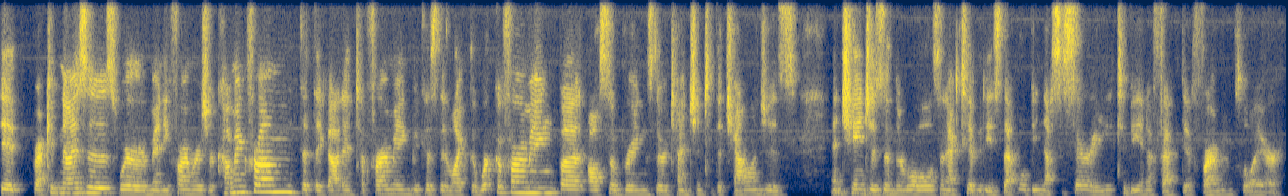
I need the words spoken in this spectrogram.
it recognizes where many farmers are coming from, that they got into farming because they like the work of farming, but also brings their attention to the challenges and changes in the roles and activities that will be necessary to be an effective farm employer.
